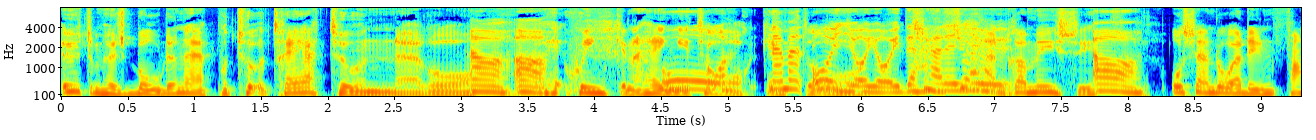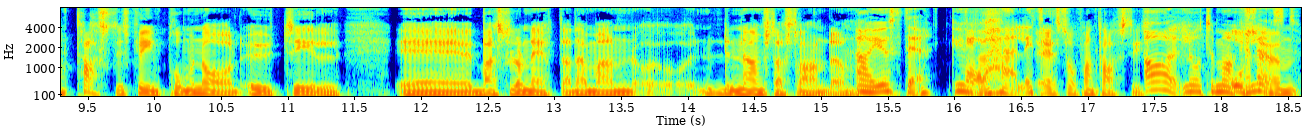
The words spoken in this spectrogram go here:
Utomhusborden är på tu- trätunnor och Ja, ja. skinkorna hänger i Åh, taket. nej, men och, oj, oj, oj, det här så är ju- jädra mysigt. Ja. Och sen då är det en fantastiskt fin promenad ut till eh, Barceloneta, där man, den närmsta stranden. Ja, just det. Gud vad Ja, härligt. Det är så fantastiskt. Ja, låter och makalöst.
